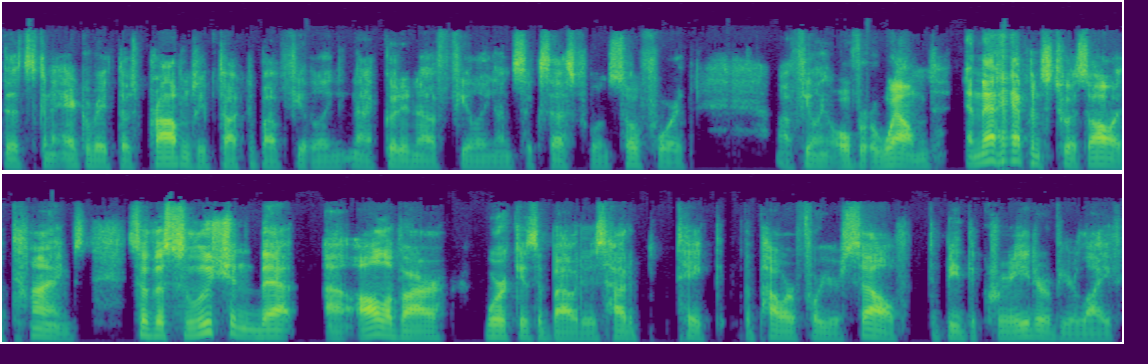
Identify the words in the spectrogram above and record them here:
That's going to aggravate those problems we've talked about, feeling not good enough, feeling unsuccessful, and so forth uh, feeling overwhelmed. And that happens to us all at times. So, the solution that uh, all of our work is about is how to take the power for yourself to be the creator of your life,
